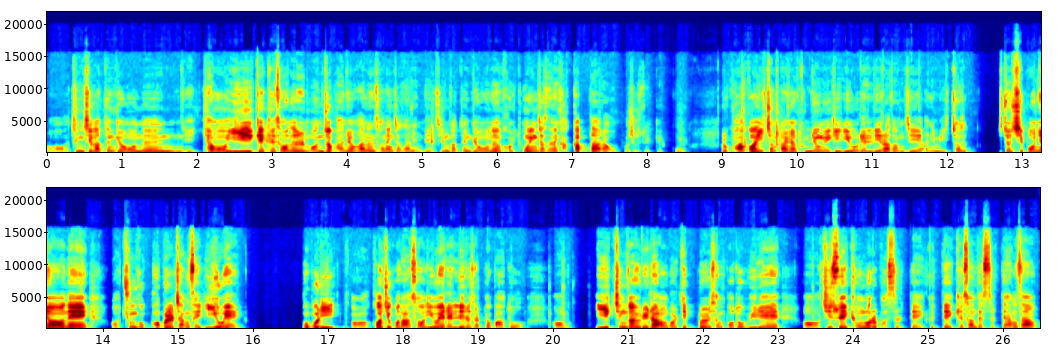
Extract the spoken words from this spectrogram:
어, 증시 같은 경우는 이- 향후 이익의 개선을 먼저 반영하는 선행 자산인데 지금 같은 경우는 거의 동행 자산에 가깝다라고 보실 수 있겠고 그리고 과거 2008년 금융위기 이후 랠리라든지 아니면 2000, 2015년에 어, 중국 버블 장세 이후에 버블이 어, 꺼지고 나서 이후에 랠리를 살펴봐도 어, 이익 증가율이랑 멀티플 삼포도 위례 어, 지수의 경로를 봤을 때 그때 개선됐을 때 항상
